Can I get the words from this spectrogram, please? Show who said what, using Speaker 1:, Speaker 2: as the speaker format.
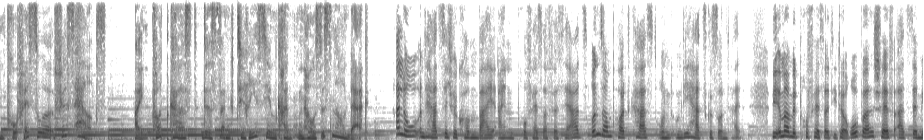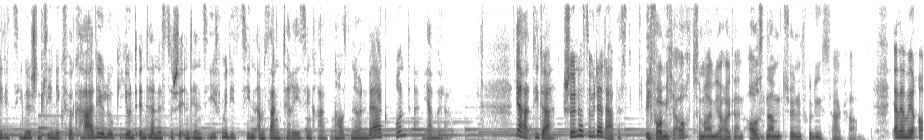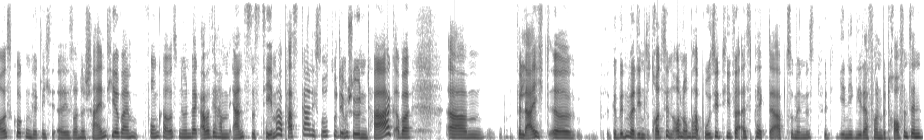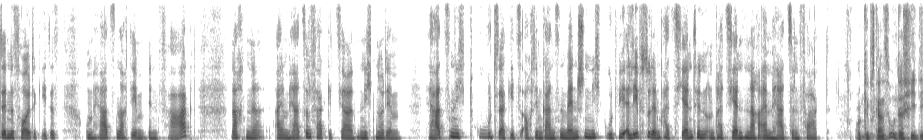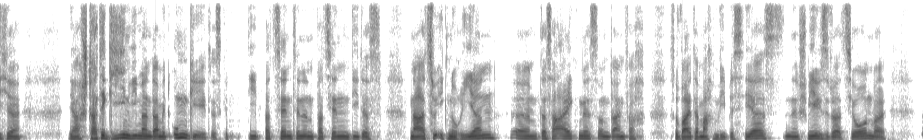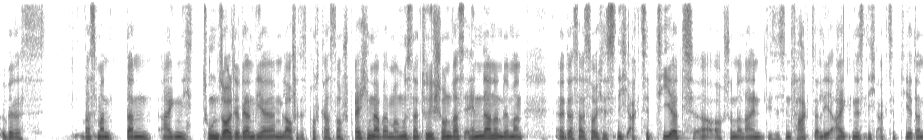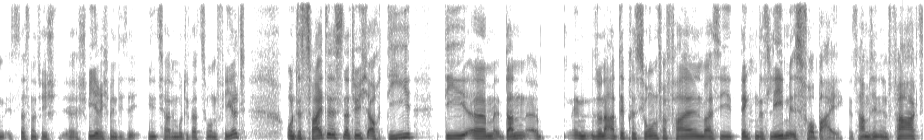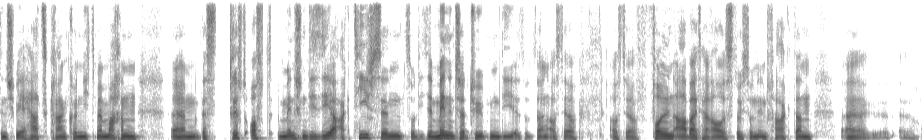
Speaker 1: Ein Professor fürs Herz. Ein Podcast des St. Theresien Krankenhauses Nürnberg.
Speaker 2: Hallo und herzlich willkommen bei Ein Professor fürs Herz, unserem Podcast rund um die Herzgesundheit. Wie immer mit Professor Dieter Roper, Chefarzt der Medizinischen Klinik für Kardiologie und internistische Intensivmedizin am St. Theresien Krankenhaus Nürnberg und Anja Müller. Ja, Dieter, schön, dass du wieder da bist.
Speaker 3: Ich freue mich auch, zumal wir heute einen ausnahmsschönen Frühlingstag haben.
Speaker 2: Ja, wenn wir rausgucken, wirklich, äh, die Sonne scheint hier beim Funkhaus Nürnberg, aber wir haben ein ernstes Thema, passt gar nicht so zu dem schönen Tag, aber ähm, vielleicht äh, gewinnen wir dem trotzdem auch noch ein paar positive Aspekte ab, zumindest für diejenigen, die davon betroffen sind, denn es heute geht es um Herz nach dem Infarkt. Nach ne, einem Herzinfarkt geht es ja nicht nur dem Herzen nicht gut, da geht es auch dem ganzen Menschen nicht gut. Wie erlebst du denn Patientinnen und Patienten nach einem Herzinfarkt?
Speaker 3: Und gibt es ganz unterschiedliche ja, Strategien, wie man damit umgeht. Es gibt die Patientinnen und Patienten, die das nahezu ignorieren, äh, das Ereignis, und einfach so weitermachen wie bisher. Es ist eine schwierige Situation, weil über das, was man dann eigentlich tun sollte, werden wir im Laufe des Podcasts noch sprechen. Aber man muss natürlich schon was ändern. Und wenn man äh, das als solches nicht akzeptiert, äh, auch schon allein dieses Infarktereignis nicht akzeptiert, dann ist das natürlich äh, schwierig, wenn diese initiale Motivation fehlt. Und das Zweite ist natürlich auch die, die ähm, dann in so eine Art Depression verfallen, weil sie denken, das Leben ist vorbei. Jetzt haben sie einen Infarkt, sind schwer herzkrank, können nichts mehr machen. Ähm, das trifft oft Menschen, die sehr aktiv sind, so diese Manager-Typen, die sozusagen aus der aus der vollen Arbeit heraus durch so einen Infarkt dann äh,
